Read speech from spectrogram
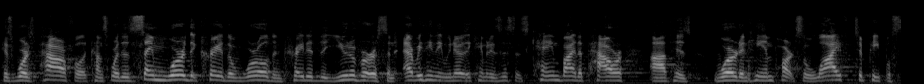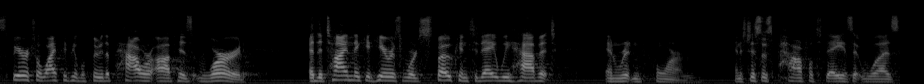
His word is powerful. It comes forth. It's the same word that created the world and created the universe and everything that we know that came into existence came by the power of his word. And he imparts life to people, spiritual life to people through the power of his word. At the time they could hear his word spoken, today we have it in written form. And it's just as powerful today as it was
